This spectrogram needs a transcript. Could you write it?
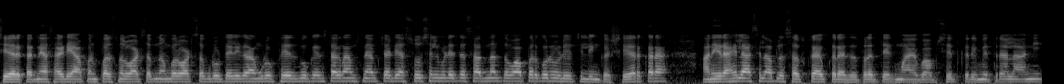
शेअर करण्यासाठी आपण personal WhatsApp number WhatsApp group Telegram group Facebook Instagram Snapchat या सोशल मीडियाच्या साधनांचा वापर करून व्हिडिओची लिंक शेअर करा. आणि राहिला असेल आपलं सबस्क्राईब करायचं प्रत्येक मायबाप शेतकरी मित्राला आणि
